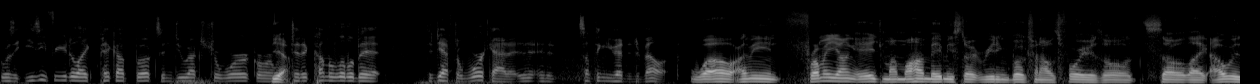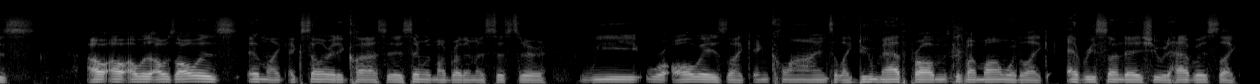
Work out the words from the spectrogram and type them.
Was it easy for you to like pick up books and do extra work, or Yeah. did it come a little bit? Did you have to work at it, and, and it, something you had to develop? Well, I mean, from a young age, my mom made me start reading books when I was four years old. So like I was, I, I, I was I was always in like accelerated classes. Same with my brother and my sister. We were always like inclined to like do math problems because my mom would like every Sunday she would have us like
